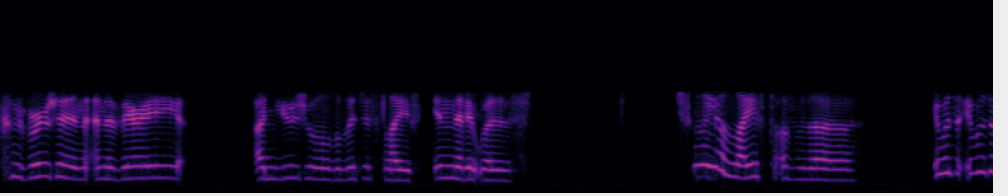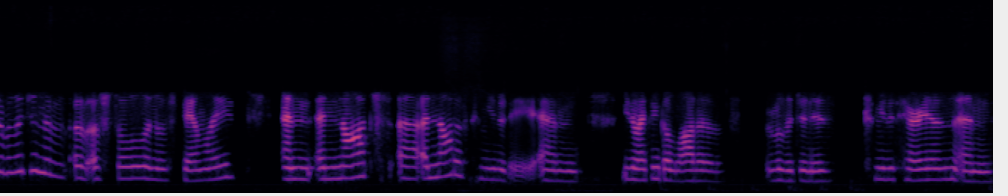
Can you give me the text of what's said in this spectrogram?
conversion and a very unusual religious life in that it was truly a life of the. It was it was a religion of, of, of soul and of family, and and not uh, and not of community and you know, I think a lot of religion is communitarian and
